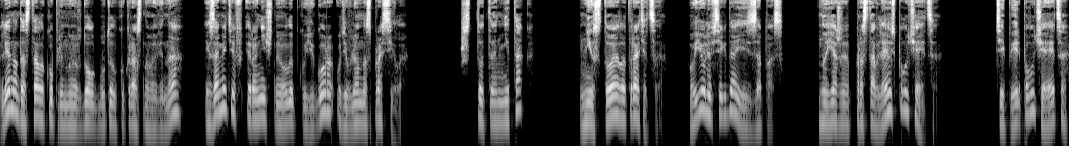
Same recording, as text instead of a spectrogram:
Лена достала купленную в долг бутылку красного вина и, заметив ироничную улыбку Егора, удивленно спросила. «Что-то не так?» Не стоило тратиться. У Юли всегда есть запас. Но я же проставляюсь, получается. Теперь получается.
